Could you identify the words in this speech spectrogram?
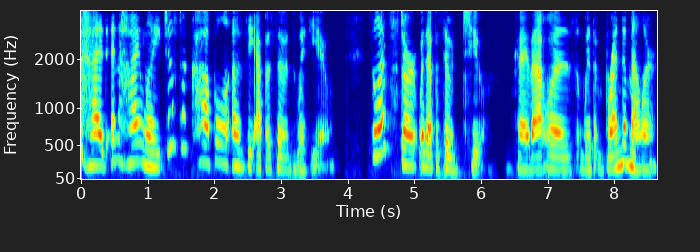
ahead and highlight just a couple of the episodes with you. So let's start with episode two. Okay, that was with Brenda Meller,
